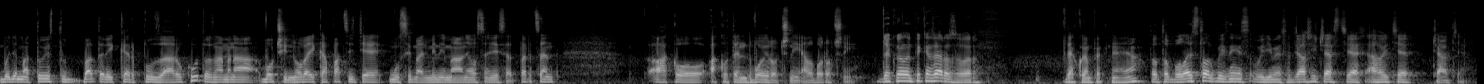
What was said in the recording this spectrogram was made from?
bude mať tú istú battery care plus záruku, to znamená voči novej kapacite musí mať minimálne 80 ako, ako ten dvojročný alebo ročný. Ďakujem pekne za rozhovor. Ďakujem pekne ja. Toto bol Let's Talk Business, uvidíme sa v ďalších častiach. Ahojte, čaute.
